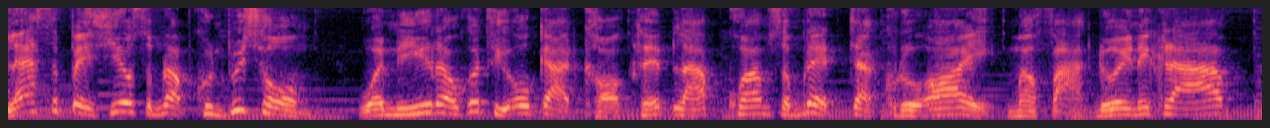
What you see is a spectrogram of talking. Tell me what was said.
และสเปเชียลสำหรับคุณผู้ชม วันนี้เราก็ถือโอกาสขอเคล็ดลับความสำเร็จจากครูอ้อยมาฝากด้วยนะครับ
